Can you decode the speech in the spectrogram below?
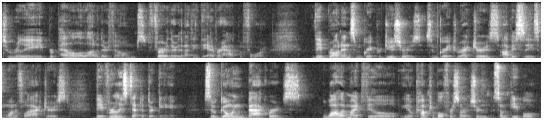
to really propel a lot of their films further than I think they ever have before. They've brought in some great producers, some great directors, obviously some wonderful actors. They've really stepped up their game. So going backwards, while it might feel you know comfortable for certain, certain some people,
